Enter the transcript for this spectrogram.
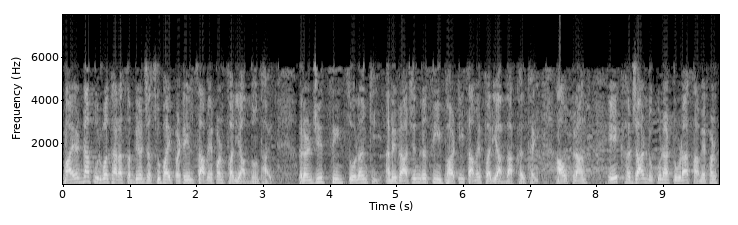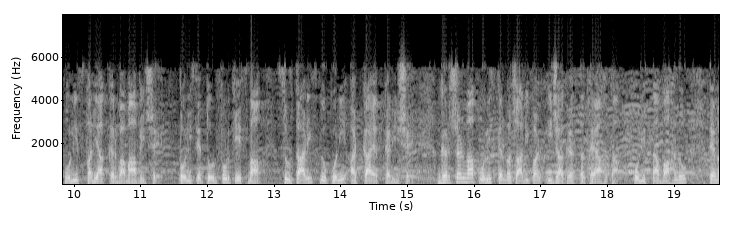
બાયડના પૂર્વ ધારાસભ્ય જસુભાઈ પટેલ સામે પણ ફરિયાદ નોંધાઈ. રણજીતસિંહ સોલંકી અને રાજેન્દ્રસિંહ ભાટી સામે ફરિયાદ દાખલ થઈ. આ ઉપરાંત એક લોકોના ટોળા સામે પણ પોલીસ ફરિયાદ કરવામાં આવી છે. પોલીસે તોડફોડ કેસમાં સુડતાલીસ લોકોની અટકાયત કરી છે. ઘર્ષણમાં પોલીસ કર્મચારી પણ ઈજાગ્રસ્ત થયા હતા. પોલીસના વાહનો તેમજ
